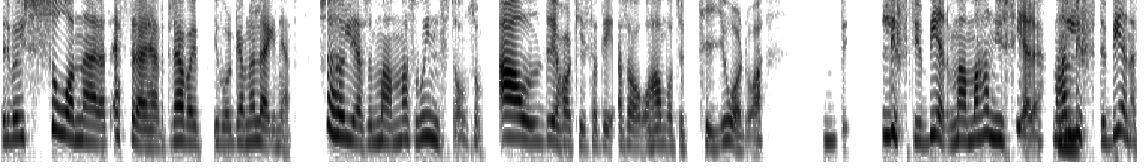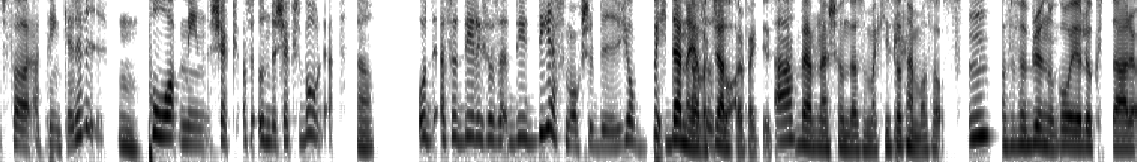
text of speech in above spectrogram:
men det var ju så nära att efter det här hände, för det här var i vår gamla lägenhet, så höll jag alltså mammas Winston som aldrig har kissat i, alltså, och han var typ 10 år då, lyfte ju benet. Mamma hann ju se det, men han Mm. lyfte benet för att pinka revir. Mm. På min kök, alltså under köksbordet. Ja. Och det, alltså, det, är liksom så, det är det som också blir jobbigt. Den har jag alltså, varit rädd så. för faktiskt. Ja. Vänners hundar som har kissat hemma hos oss. Mm. Alltså för Bruno går ju och luktar...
